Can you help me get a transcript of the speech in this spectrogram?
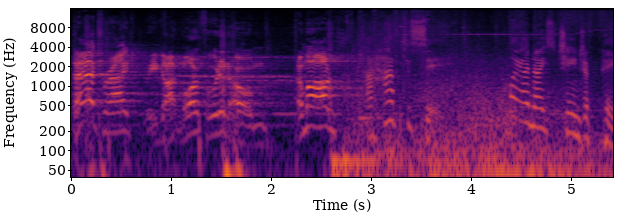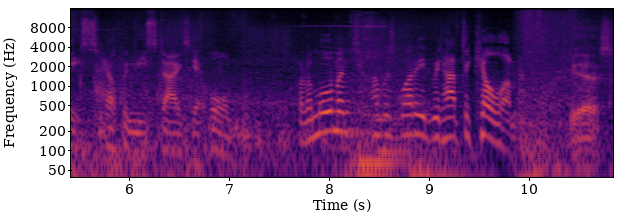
That's right. We got more food at home. Come on. I have to say, quite a nice change of pace helping these stags get home. For a moment, I was worried we'd have to kill them. Yes.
